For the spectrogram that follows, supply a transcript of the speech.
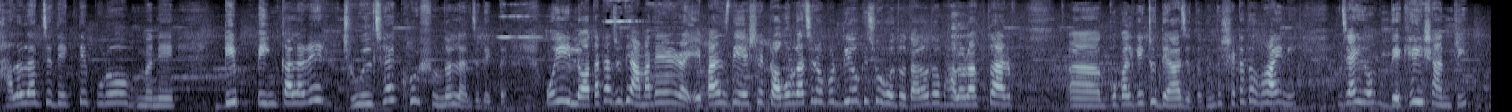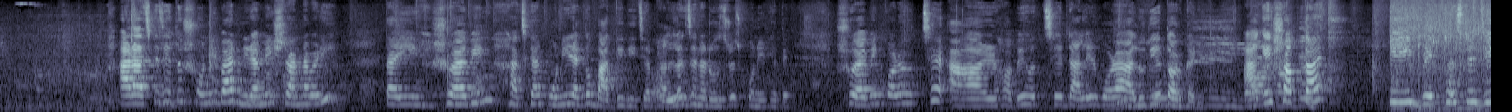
ভালো লাগছে দেখতে, পুরো মানে ডিপ পিঙ্ক কালারের ঝুলছে, খুব সুন্দর লাগছে দেখতে। ওই লতাটা যদি আমাদের এপাশ দিয়ে এসে টগর গাছের ওপর দিয়েও কিছু হতো তাহলেও তো ভালো লাগতো। আর গোপালকে একটু দেওয়া যেত, কিন্তু সেটা তো হয়নি। যাই হোক, দেখেই শান্তি। আর আজকে যেহেতু শনিবার, নিরামিষ রান্নাবাড়ি, তাই সয়াবিন আজকে আর পনির একদম বাদ দিয়ে দিয়েছে ভালো লাগছে না রোজ রোজ পনির খেতে। সয়াবিন করা হচ্ছে, আর হবে হচ্ছে ডালের বড়া, আলু দিয়ে তরকারি। আগের সপ্তাহে এই ব্রেকফাস্টের যে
